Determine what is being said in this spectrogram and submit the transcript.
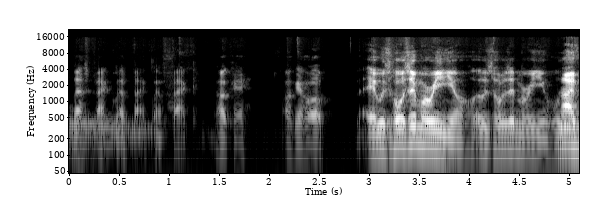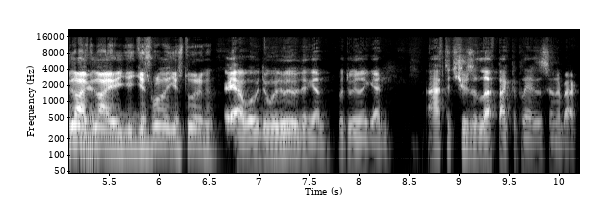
left back, left back, left back. Okay, okay, hold up. It was Jose Mourinho. It was Jose Mourinho. Who No, no, doing if it. no, you just roll it, just do it again. Yeah, we'll do, we'll do it again. We're doing it again. I have to choose a left back to play as a center back.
